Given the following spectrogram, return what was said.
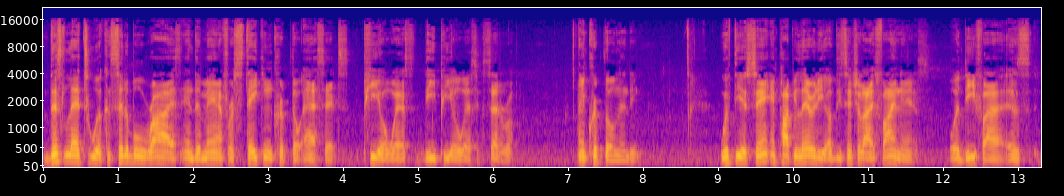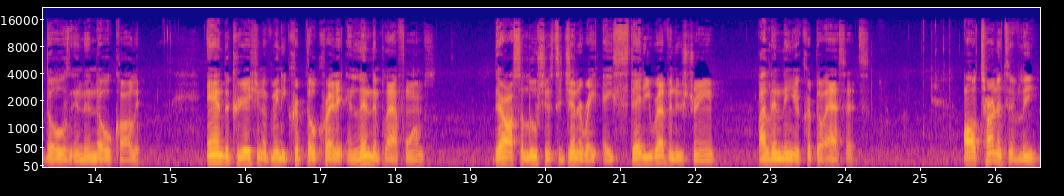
This led to a considerable rise in demand for staking crypto assets, POS, DPoS, etc., and crypto lending. With the ascent and popularity of decentralized finance, or DeFi as those in the know call it, and the creation of many crypto credit and lending platforms, there are solutions to generate a steady revenue stream by lending your crypto assets. Alternatively,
